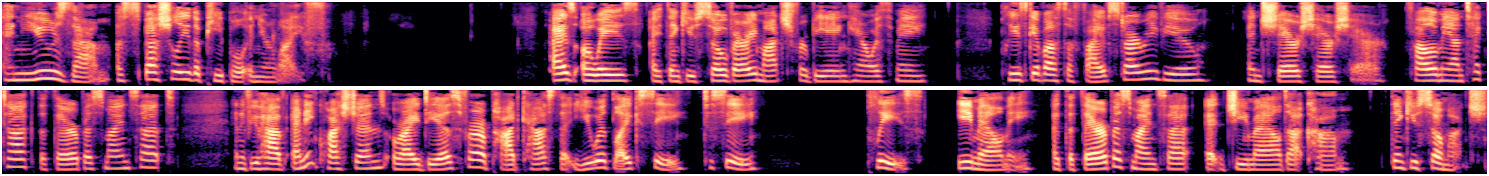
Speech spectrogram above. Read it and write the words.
and use them, especially the people in your life. As always, I thank you so very much for being here with me. Please give us a five star review and share, share, share. Follow me on TikTok, The Therapist Mindset and if you have any questions or ideas for a podcast that you would like see to see, please email me at thetherapistmindset at gmail.com. Thank you so much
